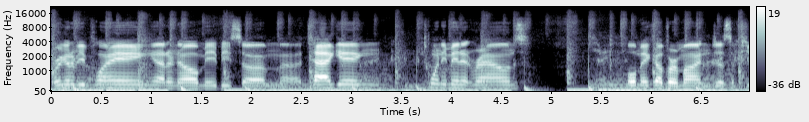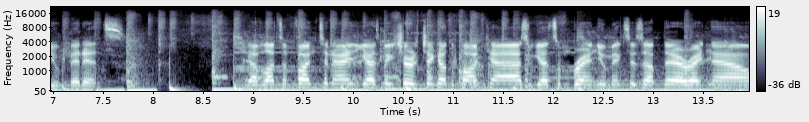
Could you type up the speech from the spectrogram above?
We're gonna be playing, I don't know, maybe some uh, tagging, 20 minute rounds. We'll make up our mind in just a few minutes. We have lots of fun tonight. You guys make sure to check out the podcast. We got some brand new mixes up there right now.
